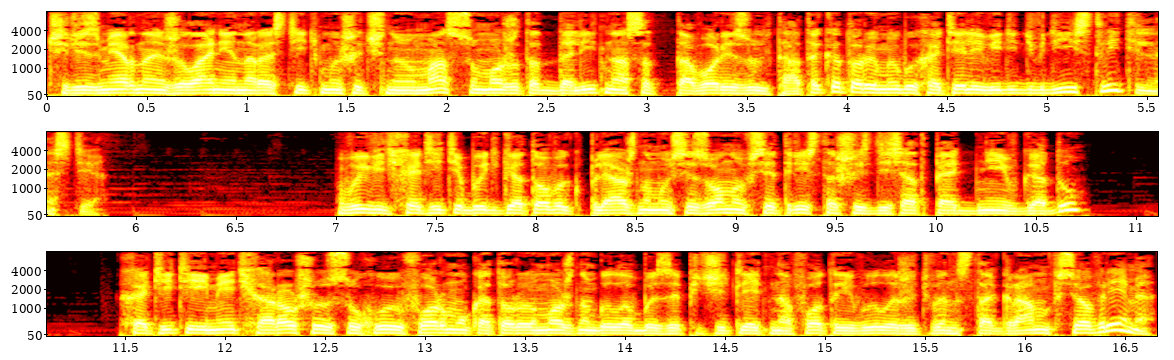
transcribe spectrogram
Чрезмерное желание нарастить мышечную массу может отдалить нас от того результата, который мы бы хотели видеть в действительности. Вы ведь хотите быть готовы к пляжному сезону все 365 дней в году? Хотите иметь хорошую сухую форму, которую можно было бы запечатлеть на фото и выложить в Инстаграм все время,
